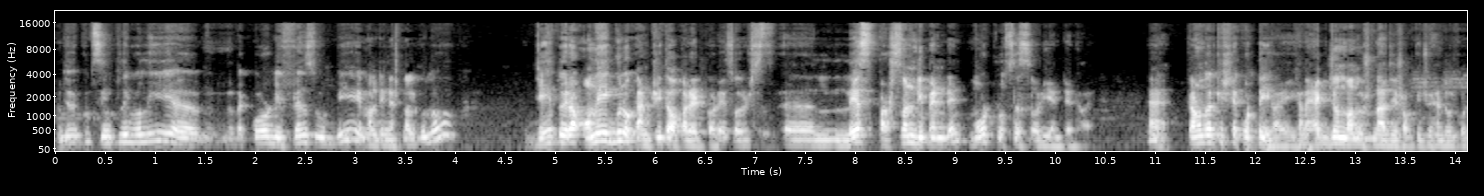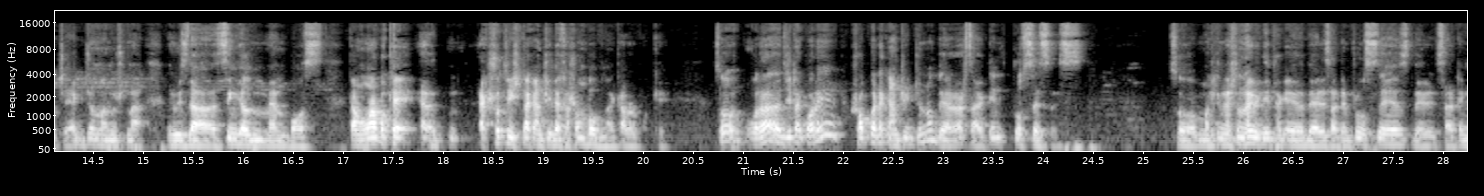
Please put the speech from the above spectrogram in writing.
যদি খুব সিম্পলি বলি the core difference would be মাল্টিন্যাশনালগুলো যেহেতু এরা অনেকগুলো কান্ট্রিতে অপারেট করে so it's less person dependent more process oriented হয়। হ্যাঁ কারণ ওদেরকে সেটা করতেই হয়। এখানে একজন মানুষ না যে সবকিছু হ্যান্ডেল করছে, একজন মানুষ না is the single man boss কারণ ওনার পক্ষে একশো ত্রিশটা কান্ট্রি দেখা সম্ভব নয় কারোর পক্ষে। সো ওরা যেটা করে, সবকটা কান্ট্রির জন্য there are certain processes so multi multinational থাকে there is certain process there is certain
